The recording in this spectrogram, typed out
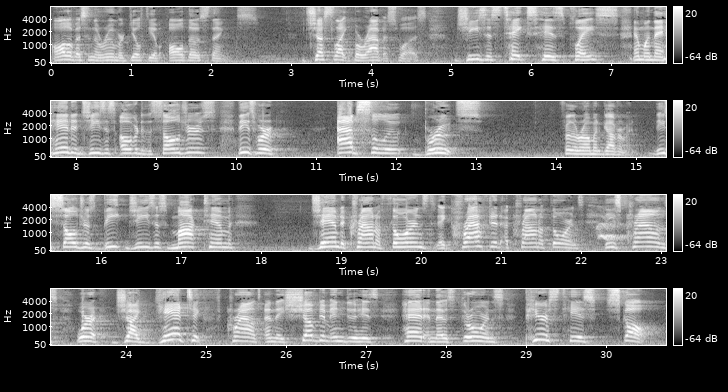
All of us in the room are guilty of all those things, just like Barabbas was. Jesus takes his place, and when they handed Jesus over to the soldiers, these were absolute brutes for the Roman government. These soldiers beat Jesus, mocked him, jammed a crown of thorns. They crafted a crown of thorns. These crowns were gigantic crowns, and they shoved him into his head, and those thorns pierced his skull,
